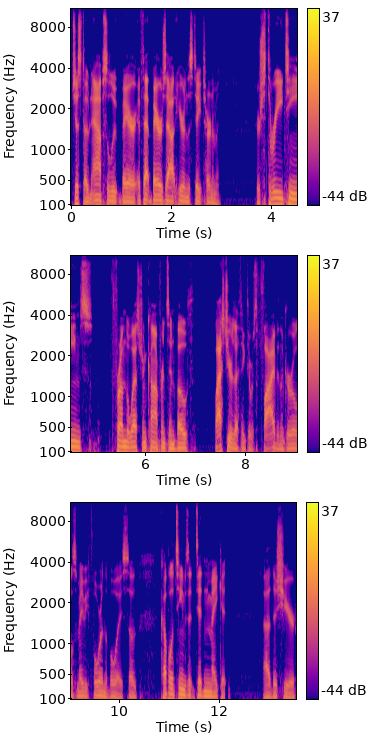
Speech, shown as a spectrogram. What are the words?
just an absolute bear, if that bears out here in the state tournament. There's three teams from the Western Conference in both. Last year, I think there was five in the girls, maybe four in the boys. So, a couple of teams that didn't make it uh, this year.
